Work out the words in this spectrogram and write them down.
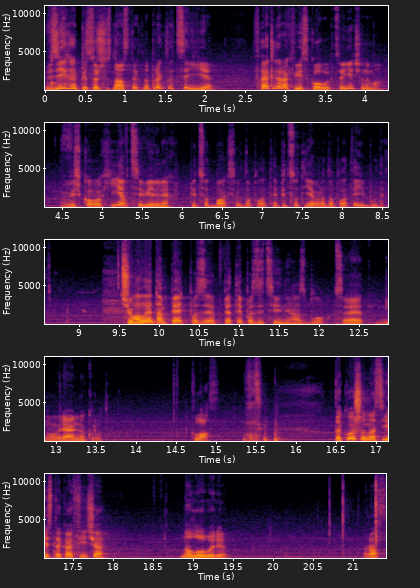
В Зігах 516, наприклад, це є. В Хеклерах військових це є чи нема? В військових є, в цивільних 500 баксів доплати, 500 євро доплати і буде. Чому? Але там 5 пози... п'ятипозиційний газблок. Це ну, реально круто. Клас. Також у нас є така фіча на ловері. Раз.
